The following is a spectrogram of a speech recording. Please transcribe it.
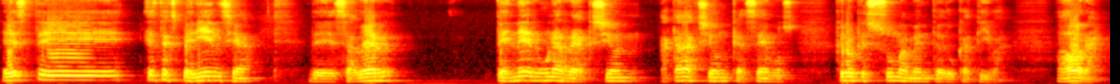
Este, esta experiencia de saber tener una reacción a cada acción que hacemos, creo que es sumamente educativa. Ahora,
